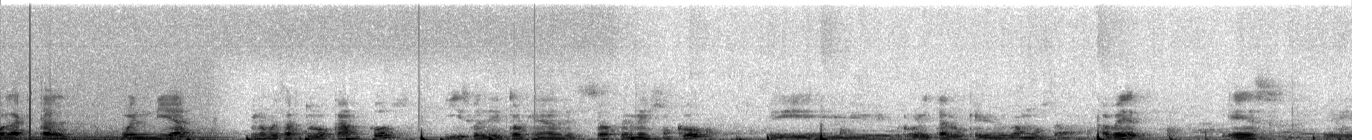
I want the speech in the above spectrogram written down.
Hola, ¿qué tal? Buen día. Mi nombre es Arturo Campos y soy el director general de CISOF de México. Eh, ahorita lo que vamos a, a ver es eh,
